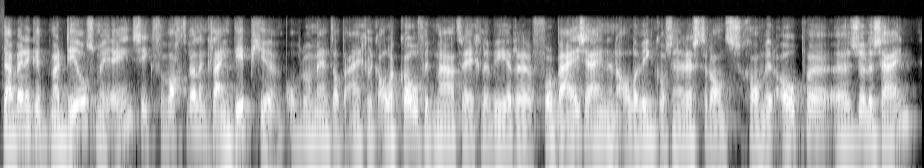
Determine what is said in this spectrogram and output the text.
Daar ben ik het maar deels mee eens. Ik verwacht wel een klein dipje op het moment dat eigenlijk alle COVID-maatregelen weer uh, voorbij zijn en alle winkels en restaurants gewoon weer open uh, zullen zijn.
